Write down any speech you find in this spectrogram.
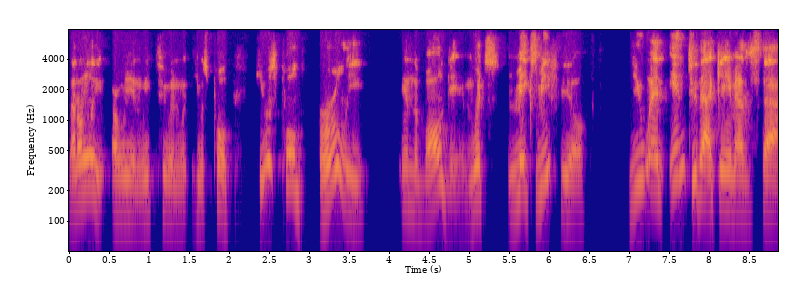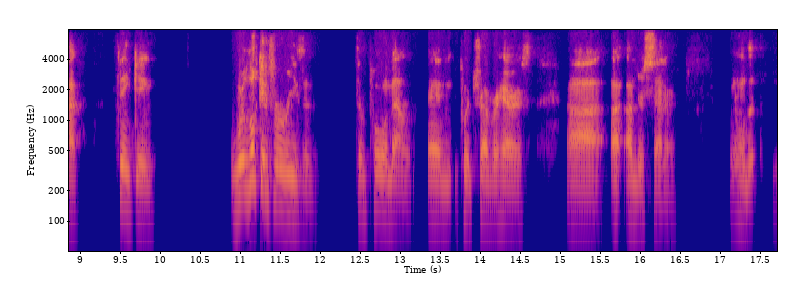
Not only are we in week two and he was pulled, he was pulled early in the ball game, which makes me feel you went into that game as a staff thinking we're looking for a reason to pull him out and put Trevor Harris uh, under center. You know, the,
